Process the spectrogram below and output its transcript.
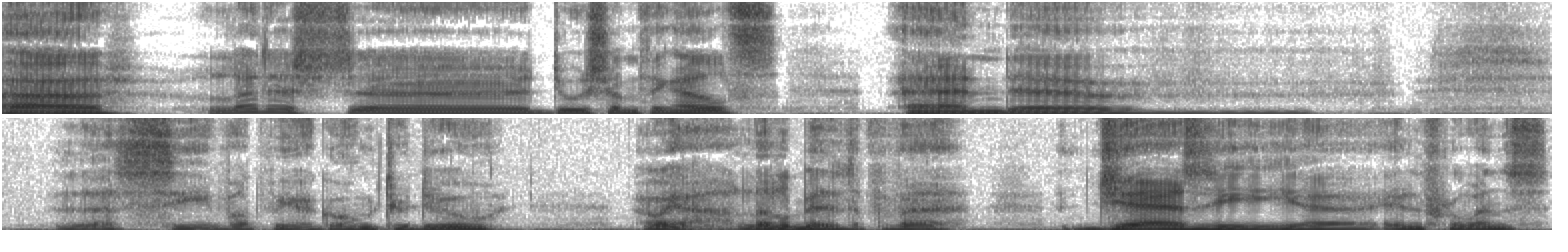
Uh, let us uh, do something else and uh, let's see what we are going to do. Oh, yeah, a little bit of uh, jazzy uh, influence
